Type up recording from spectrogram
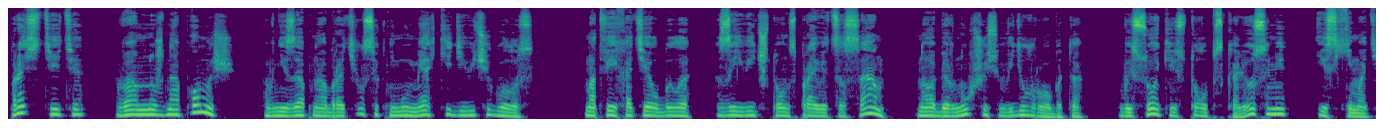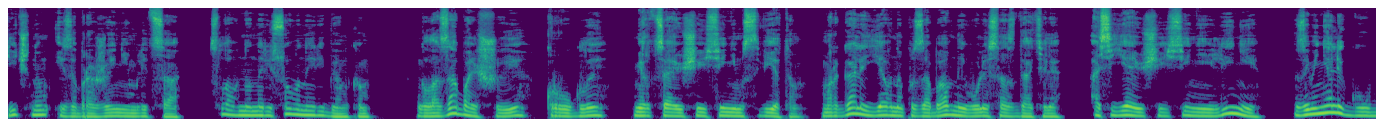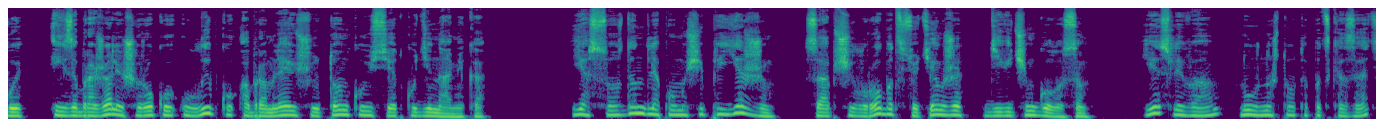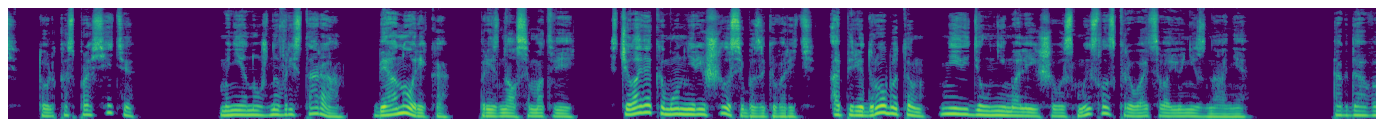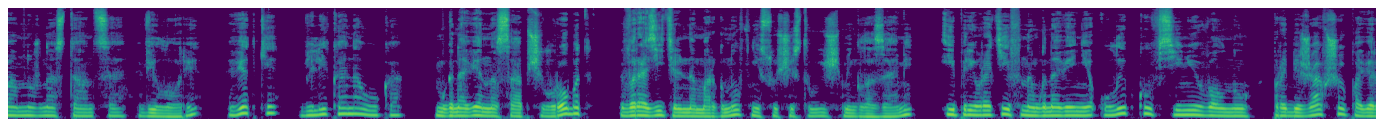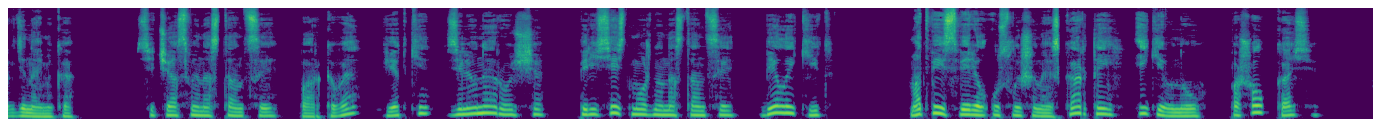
«Простите, вам нужна помощь?» — внезапно обратился к нему мягкий девичий голос. Матвей хотел было заявить, что он справится сам, но, обернувшись, увидел робота. Высокий столб с колесами и схематичным изображением лица, словно нарисованный ребенком. Глаза большие, круглые, мерцающие синим светом, моргали явно по забавной воле Создателя, а сияющие синие линии заменяли губы и изображали широкую улыбку, обрамляющую тонкую сетку динамика. «Я создан для помощи приезжим», — сообщил робот все тем же девичьим голосом. Если вам нужно что-то подсказать, только спросите. Мне нужно в ресторан. Бионорика, признался Матвей. С человеком он не решился бы заговорить, а перед роботом не видел ни малейшего смысла скрывать свое незнание. Тогда вам нужна станция Вилори, ветки Великая наука, мгновенно сообщил робот, выразительно моргнув несуществующими глазами и превратив на мгновение улыбку в синюю волну, пробежавшую поверх динамика. «Сейчас вы на станции Парковая, ветки, Зеленая роща. Пересесть можно на станции Белый кит». Матвей сверил услышанное с картой и кивнул. Пошел к кассе.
